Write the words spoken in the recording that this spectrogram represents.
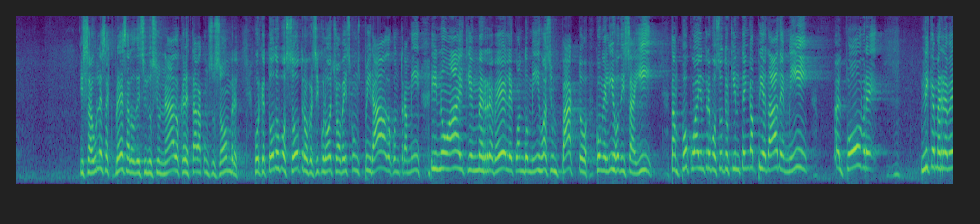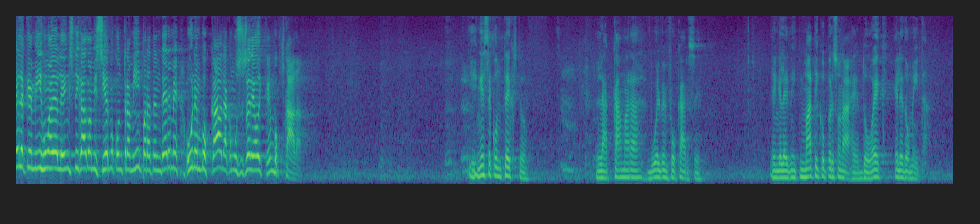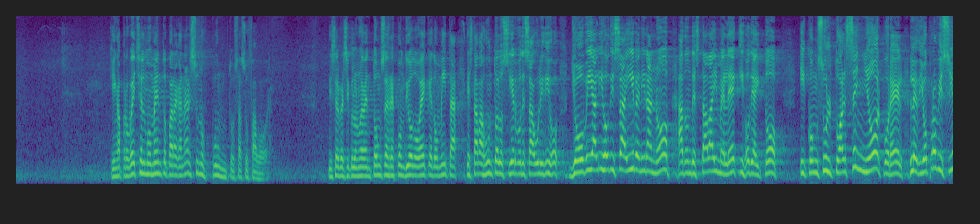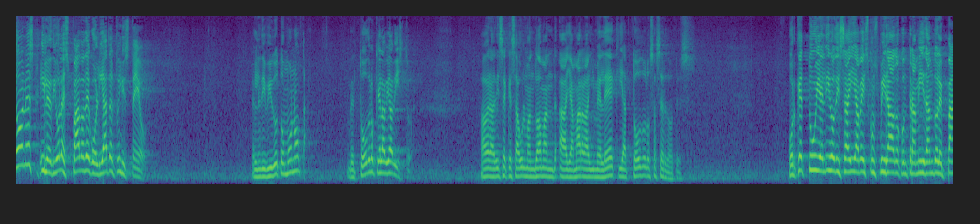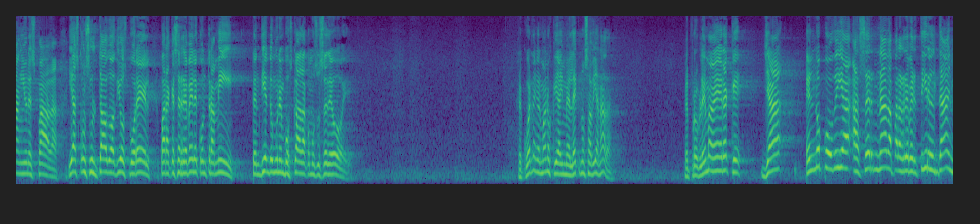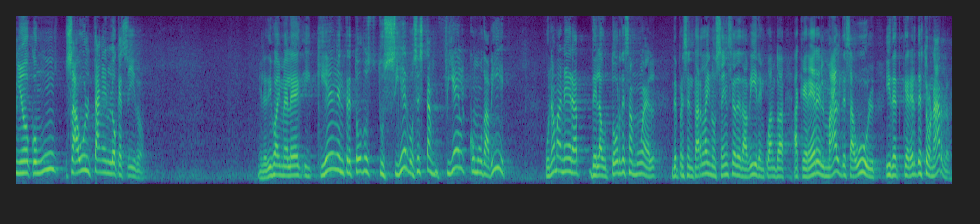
Y Saúl les expresa lo desilusionado que él estaba con sus hombres, porque todos vosotros, versículo 8, habéis conspirado contra mí y no hay quien me revele cuando mi hijo hace un pacto con el hijo de Isaí. Tampoco hay entre vosotros quien tenga piedad de mí el pobre, ni que me revele que mi hijo me ha instigado a mi siervo contra mí para tenderme una emboscada, como sucede hoy. ¿Qué emboscada? Y en ese contexto, la cámara vuelve a enfocarse en el enigmático personaje Doek el Edomita, quien aprovecha el momento para ganarse unos puntos a su favor. Dice el versículo 9, entonces respondió Doeg Edomita, que estaba junto a los siervos de Saúl, y dijo, yo vi al hijo de Isaí venir a Nob, a donde estaba Imelec, hijo de Aitob, y consultó al Señor por él, le dio provisiones y le dio la espada de Goliat del Filisteo. El individuo tomó nota de todo lo que él había visto. Ahora dice que Saúl mandó a, a llamar a Imelec y a todos los sacerdotes ¿Por qué tú y el hijo de Isaí habéis conspirado contra mí dándole pan y una espada? Y has consultado a Dios por él para que se revele contra mí, tendiéndome una emboscada como sucede hoy. Recuerden, hermanos, que Ahimelech no sabía nada. El problema era que ya él no podía hacer nada para revertir el daño con un Saúl tan enloquecido. Y le dijo a Ahimelech, ¿y quién entre todos tus siervos es tan fiel como David? Una manera del autor de Samuel de presentar la inocencia de David en cuanto a, a querer el mal de Saúl y de querer destronarlo.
